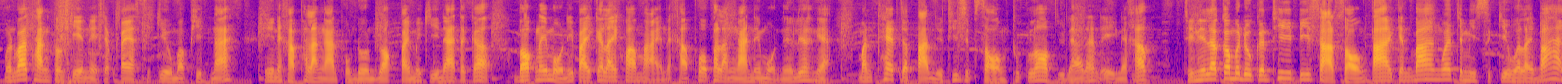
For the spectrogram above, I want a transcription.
เหมือนว่าทางตัวเกมเนี่ยจะแปลสกิลมาผิดนะ นี่นะครับพลังงานผมโดนบล็อกไปเมื่อกี้นะแต่ก็บล็อกในโหมดนี้ไปก็ไร้ความหมายนะครับเพราะพลังงานในโหมดในเรื่องเนี่ยมันแทบจะตันอยู่ที่ 12 ทุกรอบอยู่แล้วนั่นเองนะครับทีนี้เราก็มาดูกันที่ปีศาจ2ตายกันบ้างว่าจะมีสกิลอะไรบ้าง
